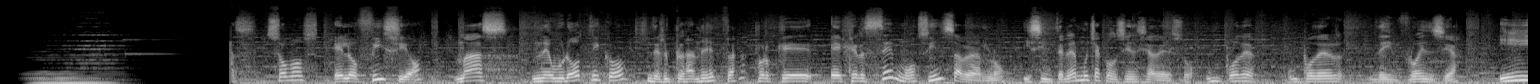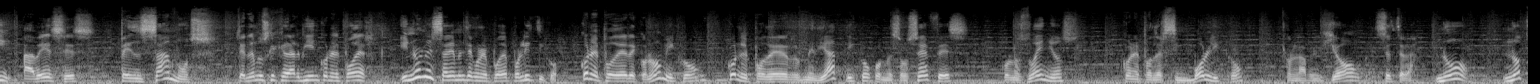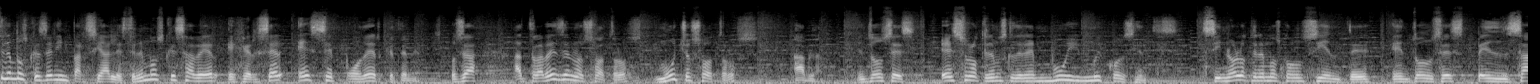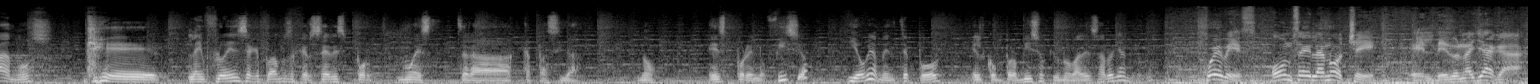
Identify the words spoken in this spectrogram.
Somos el oficio más neurótico del planeta porque ejercemos sin saberlo y sin tener mucha conciencia de eso un poder, un poder de influencia y a veces pensamos tenemos que quedar bien con el poder. Y no necesariamente con el poder político, con el poder económico, con el poder mediático, con nuestros jefes, con los dueños, con el poder simbólico, con la religión, etc. No, no tenemos que ser imparciales, tenemos que saber ejercer ese poder que tenemos. O sea, a través de nosotros, muchos otros hablan. Entonces, eso lo tenemos que tener muy, muy conscientes. Si no lo tenemos consciente, entonces pensamos que la influencia que podamos ejercer es por nuestra capacidad. No, es por el oficio y obviamente por el compromiso que uno va desarrollando. Jueves, 11 de la noche, El Dedo en la Llaga,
